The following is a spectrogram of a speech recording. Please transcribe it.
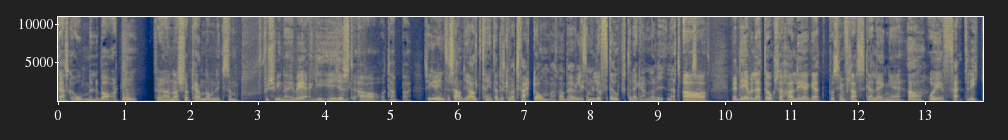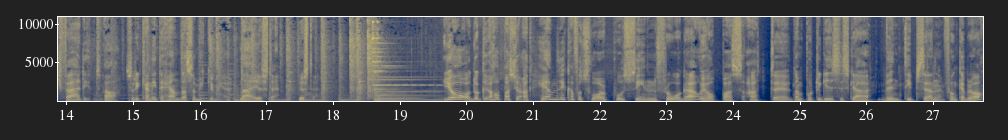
ganska omedelbart. Mm. För annars så kan de liksom försvinna iväg i, Just det. Ja, och tappa. tycker det är intressant. Jag har alltid tänkt att det ska vara tvärtom. Att man behöver liksom lufta upp det där gamla vinet. Ja, men det är väl att det också har legat på sin flaska länge Ja. och är fär- drickfärdigt. ja. Så det kan inte hända så mycket mer. Nej, just det. Just det. Ja, då hoppas jag att Henrik har fått svar på sin fråga och jag hoppas att eh, de portugisiska vintipsen funkar bra.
